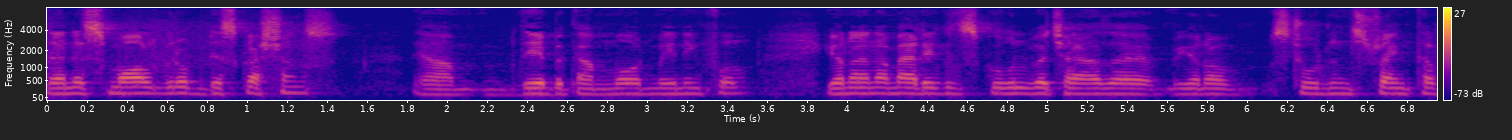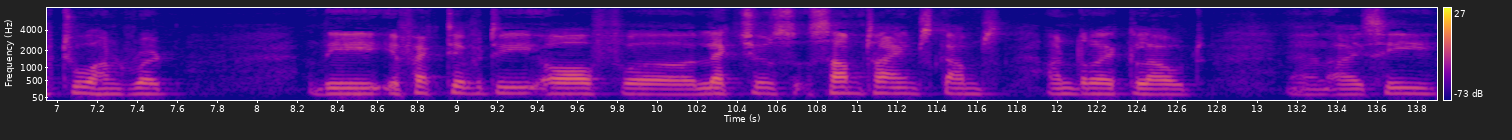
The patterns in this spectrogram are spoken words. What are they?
Then a small group discussions. Um, they become more meaningful. You know, in a medical school which has a you know student strength of 200, the effectivity of uh, lectures sometimes comes under a cloud. And I see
